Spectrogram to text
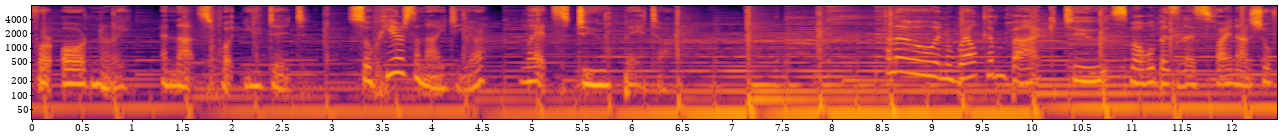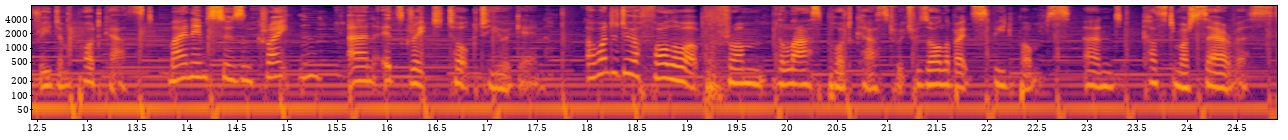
for ordinary and that's what you did. So here's an idea let's do better. Hello, and welcome back to Small Business Financial Freedom Podcast. My name's Susan Crichton, and it's great to talk to you again. I want to do a follow up from the last podcast, which was all about speed bumps and customer service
